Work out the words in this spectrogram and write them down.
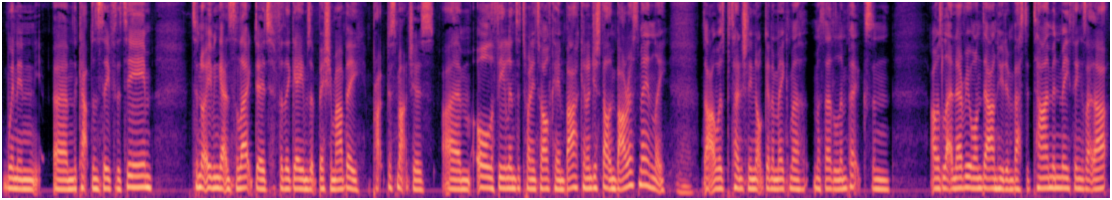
winning um, the captaincy for the team, to not even getting selected for the games at Bisham Abbey practice matches. Um, all the feelings of 2012 came back, and I just felt embarrassed mainly that I was potentially not going to make my, my third Olympics, and I was letting everyone down who'd invested time in me, things like that.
